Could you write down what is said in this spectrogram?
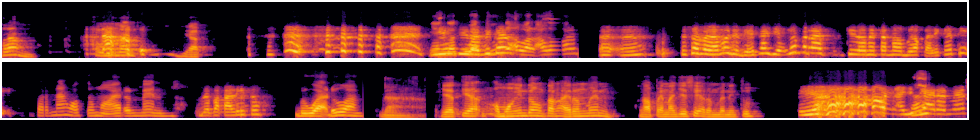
kan ya Ya Iya sih, kuat tapi kan awal-awal. Heeh. Terus lama-lama udah biasa aja. Lu pernah kilometer nol bolak balik nggak sih? Pernah waktu mau Ironman. Berapa kali tuh? Dua doang. Nah, ya Tia, omongin dong tentang Iron Man. Ngapain aja sih Iron Man itu? Iya. aja sih Iron Man.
